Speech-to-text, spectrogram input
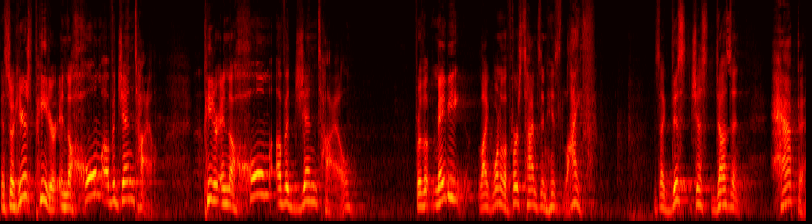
And so here's Peter in the home of a Gentile. Peter in the home of a Gentile for the, maybe like one of the first times in his life. It's like, this just doesn't happen.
